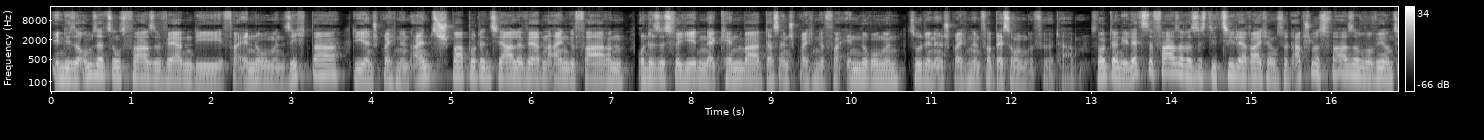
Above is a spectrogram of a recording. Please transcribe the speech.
In dieser Umsetzungsphase werden die Veränderungen sichtbar, die entsprechenden Einsparpotenziale werden eingefahren und es ist für jeden erkennbar, dass entsprechende Veränderungen zu den entsprechenden Verbesserungen geführt haben. Es folgt dann die letzte Phase, das ist die Zielerreichungs- und Abschlussphase, wo wir uns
